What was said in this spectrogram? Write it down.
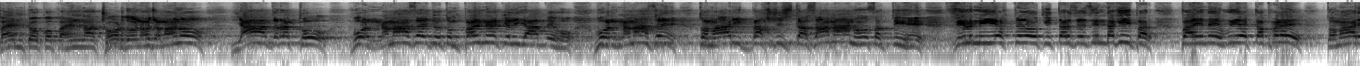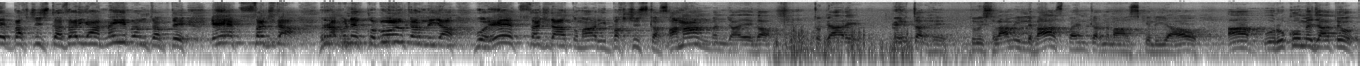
پینٹوں کو پہننا چھوڑ دو نوجوانوں۔ یاد رکھو وہ نمازیں جو تم پڑھنے کے لیے آتے ہو، وہ نمازیں تمہاری بخشش کا سامان ہو سکتی ہے فلمی اختروں کی طرز زندگی پر پہنے ہوئے کپڑے تمہارے بخشش کا ذریعہ نہیں بن سکتے۔ ایک سجدہ رب نے قبول کر لیا، وہ ایک سجدہ تمہاری بخشش کا سامان بن جائے گا۔ تو پیارے بہتر ہے۔ تم اسلامی لباس پہن کر نماز کے لیے آؤ۔ آپ رکو میں جاتے ہو،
